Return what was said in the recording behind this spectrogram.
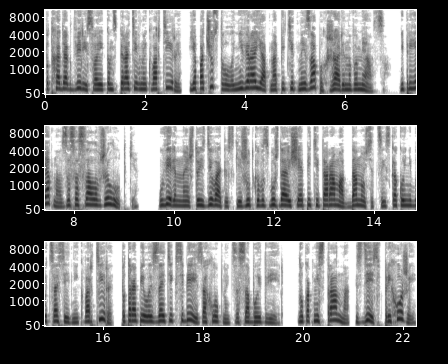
Подходя к двери своей конспиративной квартиры, я почувствовала невероятно аппетитный запах жареного мяса. Неприятно засосало в желудке. Уверенная, что издевательский, жутко возбуждающий аппетит аромат доносится из какой-нибудь соседней квартиры, поторопилась зайти к себе и захлопнуть за собой дверь. Но, как ни странно, здесь, в прихожей,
